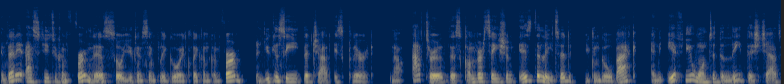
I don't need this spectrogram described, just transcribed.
And then it asks you to confirm this, so you can simply go and click on confirm, and you can see the chat is cleared. Now, after this conversation is deleted, you can go back, and if you want to delete this chat,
